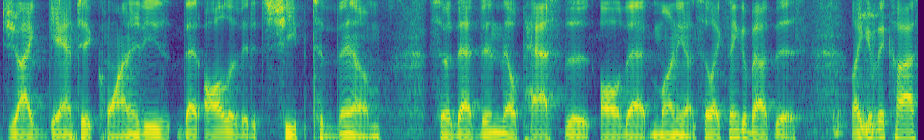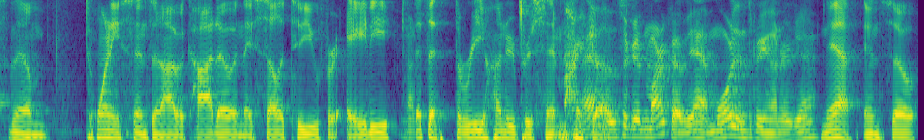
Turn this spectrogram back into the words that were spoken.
gigantic quantities that all of it is cheap to them so that then they'll pass the all that money on. So like think about this. Like if it costs them 20 cents an avocado and they sell it to you for 80, that's a 300% Yeah, markup. that's a good markup. Yeah, more than 300. Yeah. Yeah, and so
